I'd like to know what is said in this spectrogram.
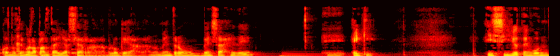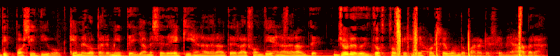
cuando tengo la pantalla cerrada, bloqueada, ¿no? me entra un mensaje de eh, X. Y si yo tengo un dispositivo que me lo permite, llámese de X en adelante, del iPhone 10 en adelante, yo le doy dos toques y dejo el segundo para que se me abra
